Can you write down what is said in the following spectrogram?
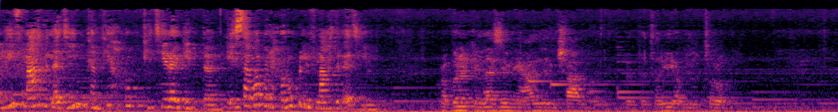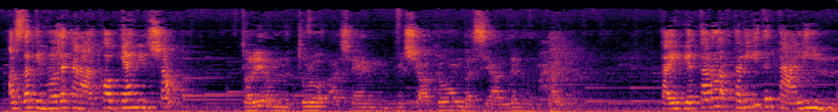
ليه في العهد القديم كان في حروب كتيرة جدا؟ إيه سبب الحروب اللي في العهد القديم؟ ربنا كان لازم يعلم شعبه بطريقة من الطرق. قصدك إن هو ده كان عقاب يعني للشعب؟ طريقة من الطرق عشان مش يعاقبهم بس يعلمهم حاجة. طيب يا ترى طريقة التعليم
